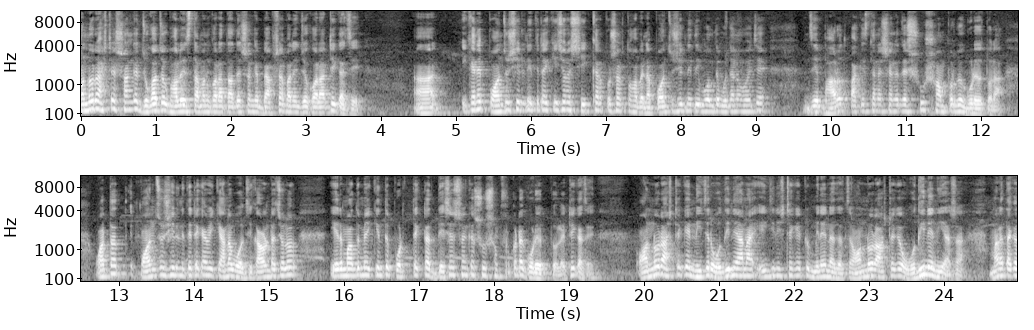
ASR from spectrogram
অন্য রাষ্ট্রের সঙ্গে যোগাযোগ ভালো স্থাপন করা, তাদের সঙ্গে ব্যবসা বাণিজ্য করা, ঠিক আছে। এখানে পঞ্চশীল নীতিটা কী ছিল? শিক্ষার প্রসার তো হবে না। পঞ্চশীল নীতি বলতে বোঝানো হয়েছে যে, ভারত পাকিস্তানের সঙ্গে যে সুসম্পর্ক গড়ে তোলা। অর্থাৎ পঞ্চশীল নীতিটাকে আমি কেন বলছি? কারণটা ছিল এর মাধ্যমে কিন্তু প্রত্যেকটা দেশের সঙ্গে সুসম্পর্কটা গড়ে তোলে, ঠিক আছে? অন্য রাষ্ট্রকে নিজের অধীনে আনা এই জিনিসটাকে একটু মেনে নেওয়া যাচ্ছে অন্য রাষ্ট্রকে অধীনে নিয়ে আসা মানে তাকে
